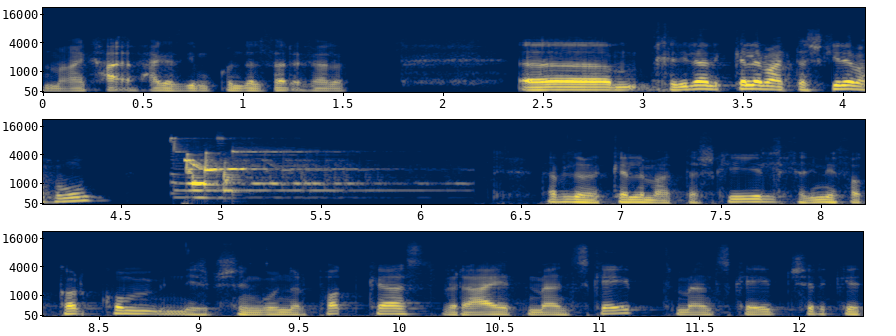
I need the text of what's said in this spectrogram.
معاك حق في حاجة زي دي ممكن ده الفرق فعلا. آم، خلينا نتكلم على التشكيلة محمود. قبل ما نتكلم على التشكيل خليني أفكركم إن Egyptian Gooner Podcast برعاية Manscaped Manscaped شركة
